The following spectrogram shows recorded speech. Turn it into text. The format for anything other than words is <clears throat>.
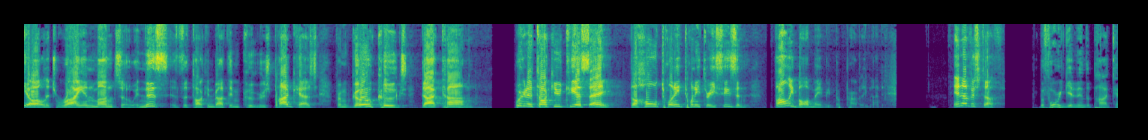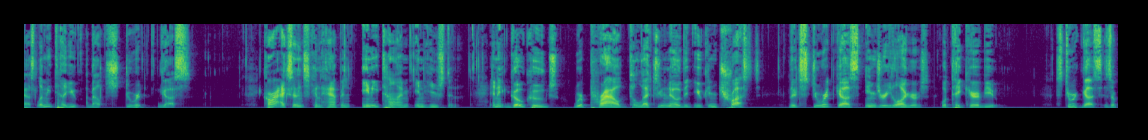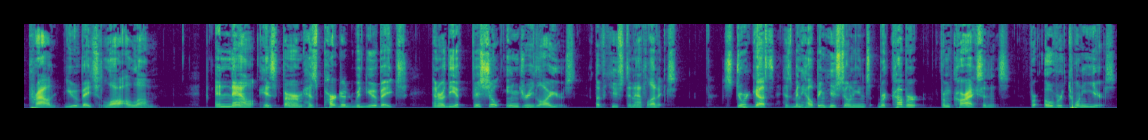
y'all, it's Ryan Monceaux, and this is the Talking About Them Cougars podcast from GoCoogs.com. We're going to talk UTSA, the whole 2023 season. Volleyball, maybe, but probably not. And other stuff. Before we get into the podcast, let me tell you about Stewart Guss. Car accidents can happen anytime in Houston, and at Go Coogs, we're proud to let you know that you can trust that Stewart Guss Injury Lawyers will take care of you. Stewart Guss is a proud U of H law alum, and now his firm has partnered with U of H and are the official injury lawyers of Houston Athletics. Stewart Guss has been helping Houstonians recover from car accidents for over 20 years.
